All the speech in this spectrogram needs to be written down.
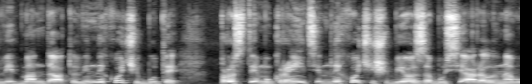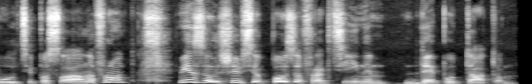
від мандату. Він не хоче бути простим українцем, не хоче, щоб його забусярили на вулиці, послали на фронт. Він залишився позафракційним депутатом.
